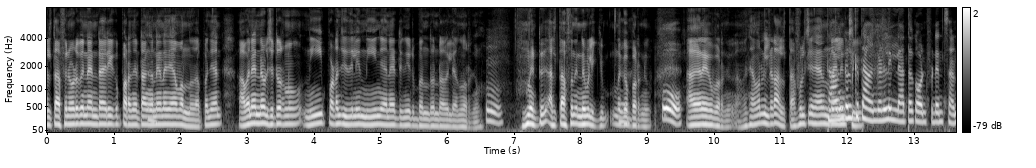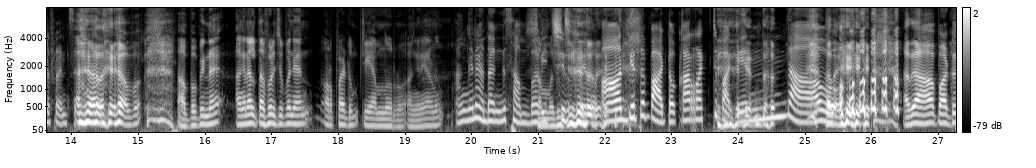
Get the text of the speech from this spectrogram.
അൽത്താഫിനോട് പിന്നെ എന്റെ കാര്യമൊക്കെ പറഞ്ഞിട്ട് അങ്ങനെയാണ് ഞാൻ വന്നത്. അപ്പോൾ ഞാൻ അവൻ എന്നെ വിളിച്ചിട്ട് പറഞ്ഞു നീ പടം ചെയ്തില്ലെങ്കിൽ നീ ഞാനായിട്ട് ഇനി ഒരു ബന്ധം ഉണ്ടാവില്ല എന്ന് പറഞ്ഞു. എന്നിട്ട് അൽത്താഫ് നിന്നെ വിളിക്കും എന്നൊക്കെ പറഞ്ഞു. അങ്ങനെയൊക്കെ പറഞ്ഞു. അപ്പോൾ ഞാൻ പറഞ്ഞില്ല അൽത്താഫ് വിളിച്ച് ഞാൻ എന്തായാലും താങ്കളിൽ ഇല്ലാത്ത കോൺഫിഡൻസ് ആണ് ഫ്രണ്ട്സ് അതെ അപ്പോൾ അപ്പോൾ പിന്നെ അങ്ങനെ അൽത്താഫ് വിളിച്ചപ്പോൾ ഞാൻ ഉറപ്പായിട്ടും ചെയ്യാമെന്ന് പറഞ്ഞു. അങ്ങനെയാണ് അങ്ങനെ അതങ്ങ് സംഭവിച്ചു ആദ്യത്തെ പാട്ടോ? കറക്റ്റ് പാട്ട്. എന്താ? എന്താവോ? അത്. ആ പാട്ട്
